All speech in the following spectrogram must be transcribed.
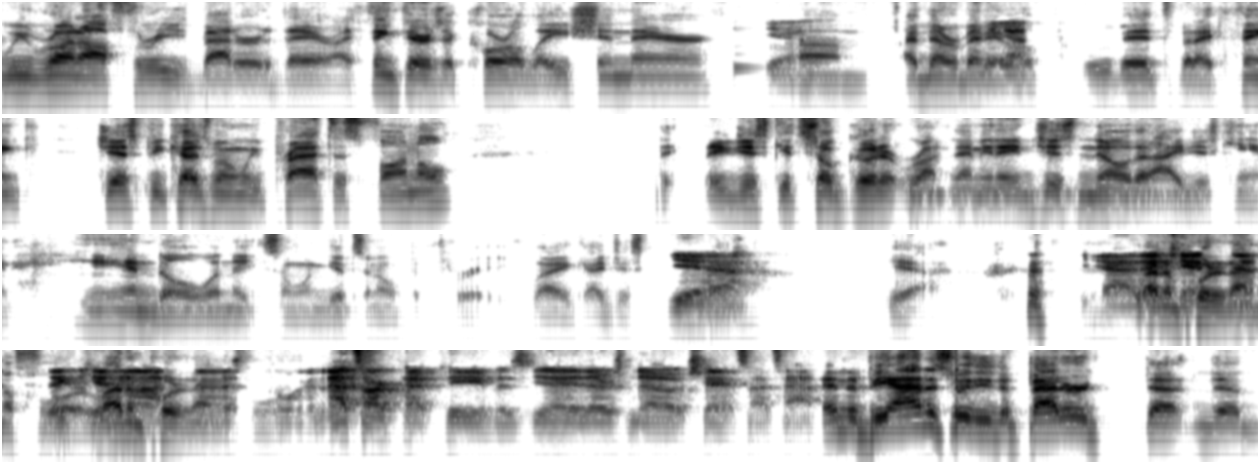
we run off threes better there. I think there's a correlation there. yeah, Um, I've never been Yeah. able to prove it, but I think just because when we practice funnel, they, they just get so good at running. I mean, they just know that I just can't handle when they someone gets an open three. Like I just yeah. yeah. Yeah, Let they 'em put it on the floor. Let cannot put it on the floor. And that's our pet peeve is yeah, there's no chance that's happening. And to be honest with you, the better the the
